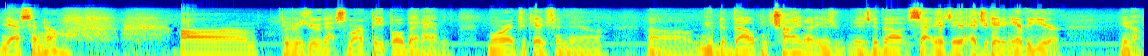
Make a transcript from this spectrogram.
Yes and no. Um, Because you've got smart people that have more education now. Um, you develop, and China is is develop, is educating every year, you know,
